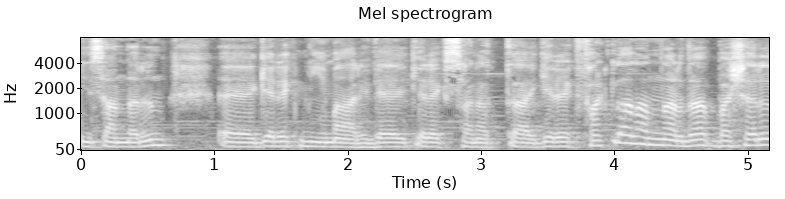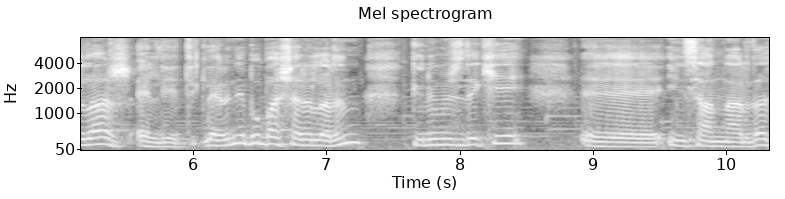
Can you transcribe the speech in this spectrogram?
insanların e, gerek mimaride, gerek sanatta, gerek farklı alanlarda başarılar elde ettiklerini, bu başarıların günümüzdeki e, insanlarda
